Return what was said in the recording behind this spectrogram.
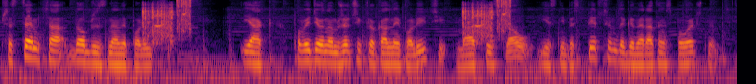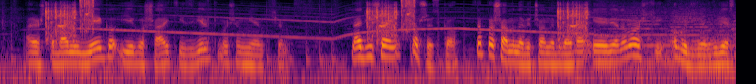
Przestępca dobrze znany policji. Jak powiedział nam rzecznik lokalnej policji, Marcin Snow jest niebezpiecznym degeneratem społecznym. Aresztowanie jego i jego szajki jest wielkim osiągnięciem. Na dzisiaj to wszystko. Zapraszamy na wieczorne wydawanie wiadomości o godzinie 20.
